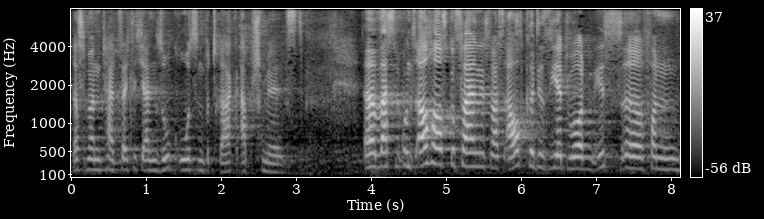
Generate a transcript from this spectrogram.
dass man tatsächlich einen so großen Betrag abschmilzt. Äh, was uns auch aufgefallen ist, was auch kritisiert worden ist äh, von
